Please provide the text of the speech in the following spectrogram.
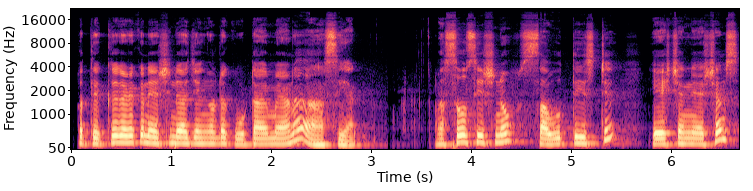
ഇപ്പോൾ തെക്ക് കിഴക്കൻ ഏഷ്യൻ രാജ്യങ്ങളുടെ കൂട്ടായ്മയാണ് ASEAN. Association of south east Asian nations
